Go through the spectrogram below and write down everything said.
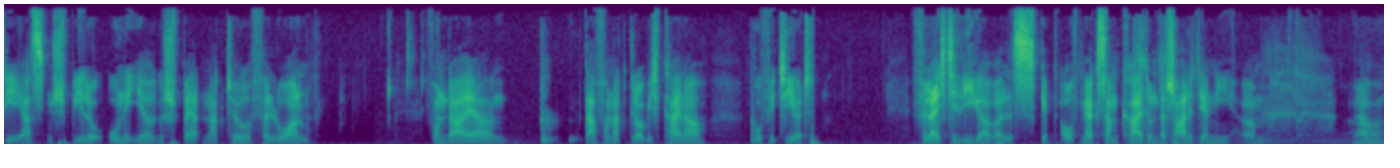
die ersten Spiele ohne ihre gesperrten Akteure verloren. Von daher, davon hat, glaube ich, keiner profitiert. Vielleicht die Liga, weil es gibt Aufmerksamkeit und das schadet ja nie. Ähm, ja.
